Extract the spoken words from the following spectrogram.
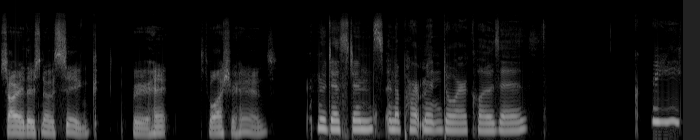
Sorry there's no sink for your hand to wash your hands. In the distance, an apartment door closes. Creak.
